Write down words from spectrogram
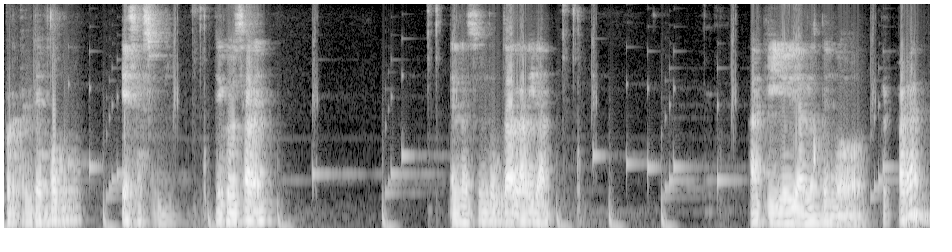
Porque el de default es azul. Y como saben, el de toda la vida. Aquí yo ya lo tengo preparado.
